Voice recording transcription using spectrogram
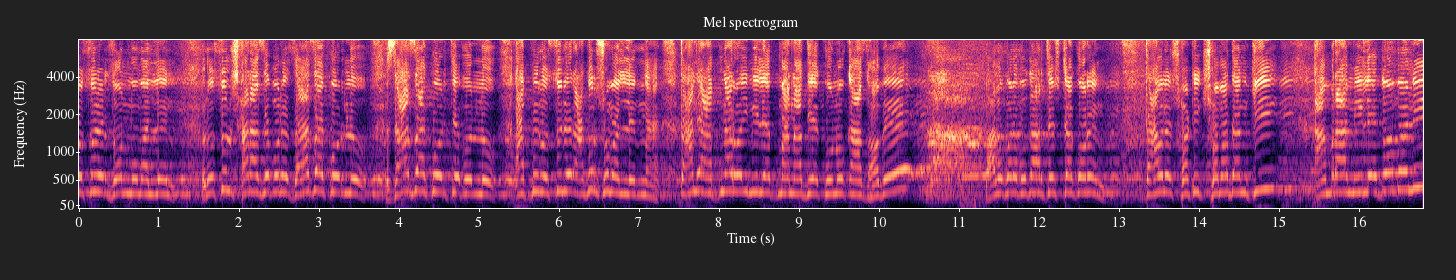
রসুলের জন্ম মানলেন। রসুল সারা জীবনে যা যা করল, যা যা করতে বলল, আপনি রসুলের আদর্শ মানলেন না। তাহলে আপনার ওই মিলাদ মানা দিয়ে কোনো কাজ হবে? ভালো করে বোঝার চেষ্টা করেন। তাহলে সঠিক সমাধান কি? আমরা মিলেদও মানি,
